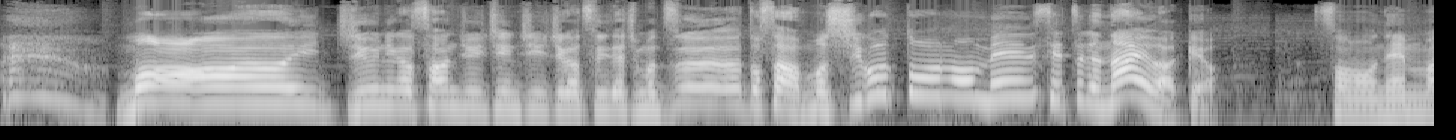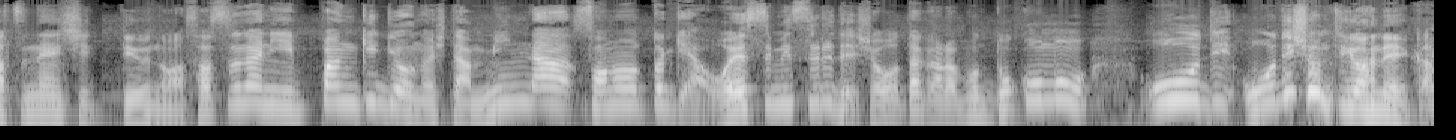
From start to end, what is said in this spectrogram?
もう、12月31日、1月1日もずっとさ、もう仕事の面接がないわけよ。その年末年始っていうのはさすがに一般企業の人はみんなその時はお休みするでしょ？だからもうどこもオーディオーディションって言わねえか。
